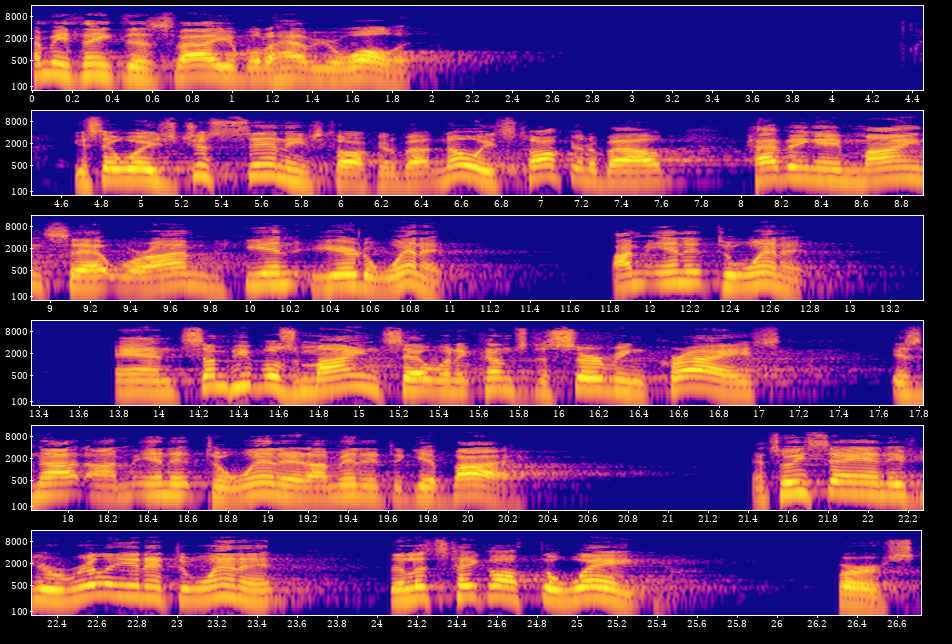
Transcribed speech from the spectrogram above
How many think that it's valuable to have your wallet? You say, well, he's just sin he's talking about. No, he's talking about having a mindset where I'm in, here to win it. I'm in it to win it. And some people's mindset when it comes to serving Christ is not, I'm in it to win it, I'm in it to get by. And so he's saying, if you're really in it to win it, then let's take off the weight first.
